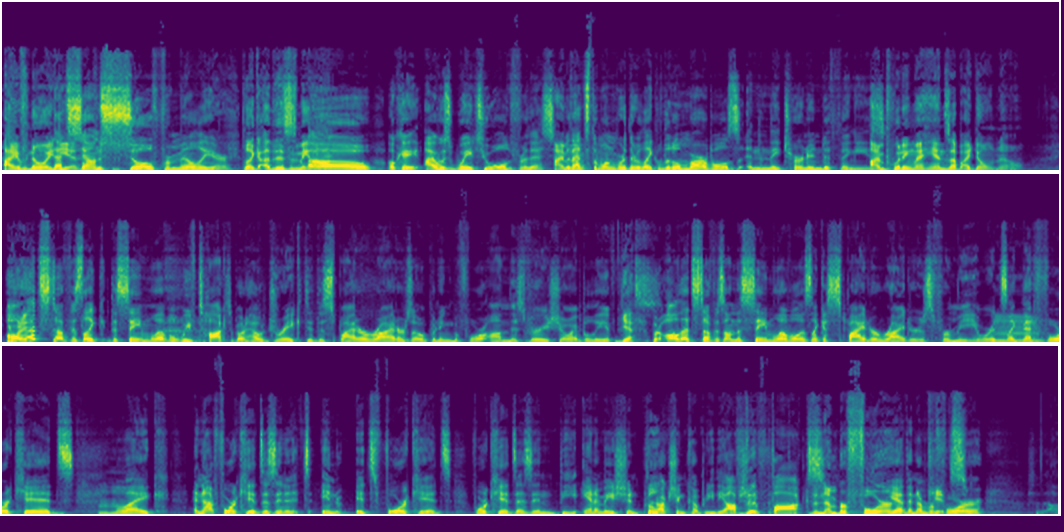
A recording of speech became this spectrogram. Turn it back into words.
I have no idea. That sounds so familiar. like uh, this is me. I'm- Oh, okay. I was way too old for this. I'm- but that's the one where they're like little marbles and then they turn into thingies. I'm putting my hands up. I don't know. You All that stuff is like the same level. We've talked about how Drake did the Spider Riders opening before on this very show, I believe. Yes. But all that stuff is on the same level as like a Spider Riders for me, where it's like Mm. that four kids, Mm-hmm. like, and not four kids as in it's in it's four kids, four kids as in the animation production company, the offshoot of Fox. the number four. yeah, the number kids. four.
